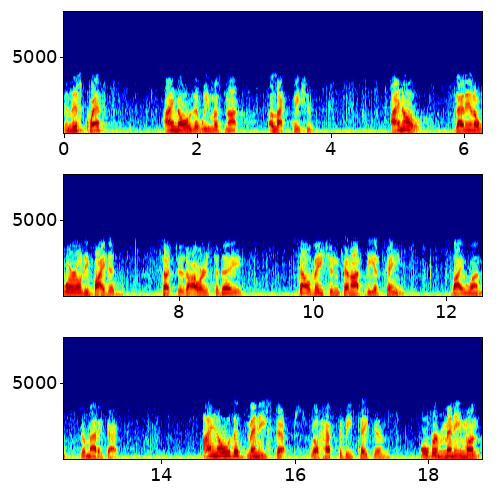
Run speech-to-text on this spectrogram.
In this quest, I know that we must not lack patience. I know that in a world divided, such as ours today, salvation cannot be attained by one dramatic act. I know that many steps will have to be taken over many months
